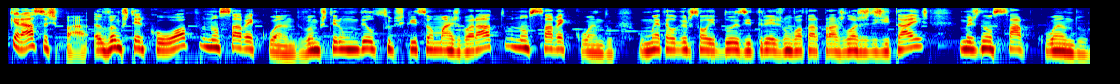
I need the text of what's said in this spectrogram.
Caraças, pá, vamos ter co-op, não sabe é quando. Vamos ter um modelo de subscrição mais barato, não sabe é quando. O Metal Gear Solid 2 e 3 vão voltar para as lojas digitais, mas não sabe quando.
